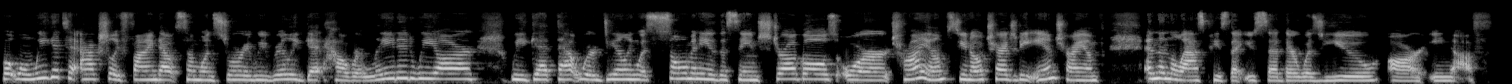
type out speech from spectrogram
But when we get to actually find out someone's story we really get how related we are. We get that we're dealing with so many of the same struggles or triumphs you know tragedy and triumph. And then the last piece that you said there was you are enough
